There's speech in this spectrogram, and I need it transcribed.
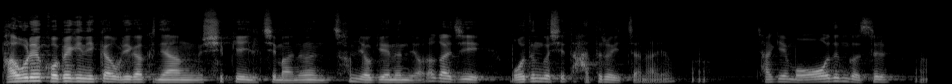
바울의 고백이니까 우리가 그냥 쉽게 읽지만은 참 여기에는 여러 가지 모든 것이 다 들어 있잖아요. 어. 자기의 모든 것을 어.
